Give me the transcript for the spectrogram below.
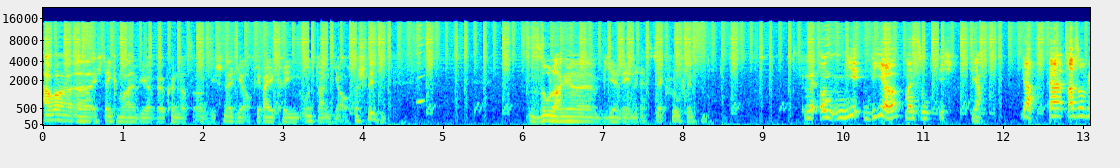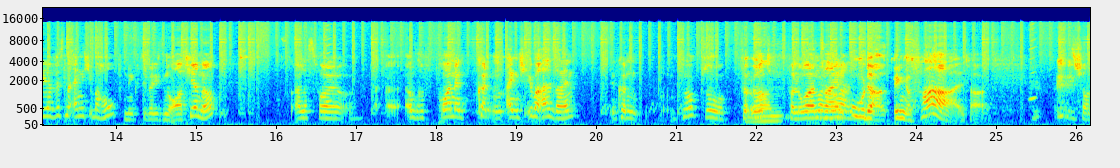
Aber äh, ich denke mal, wir, wir können das irgendwie schnell hier auf die Reihe kriegen und dann hier auch verschwinden. Solange wir den Rest der Crew finden. Und wir, meinst du, ich? Ja. Ja, äh, also wir wissen eigentlich überhaupt nichts über diesen Ort hier, ne? Ist alles voll. Äh, unsere Freunde könnten eigentlich überall sein. Wir können ne, so verirrt, Verloren. verloren, sein Verloren. oder in Gefahr, Alter. Das ist schon.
